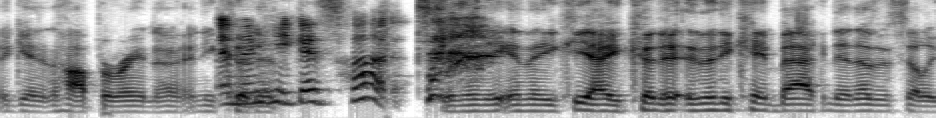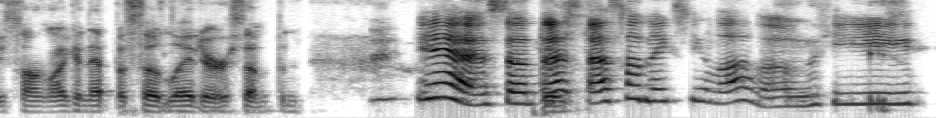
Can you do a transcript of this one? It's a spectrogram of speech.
again in Hopperena, and he and couldn't. then he gets hooked. and then he, and then he, yeah, he couldn't. And then he came back and did another silly song like an episode later or something. Yeah, so that that's what makes me love him. He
